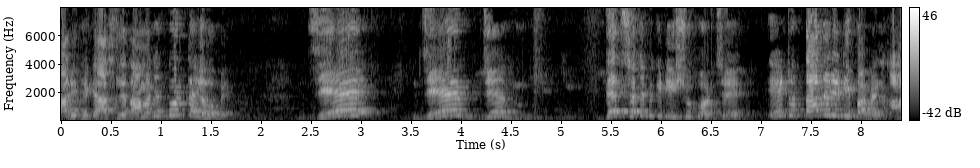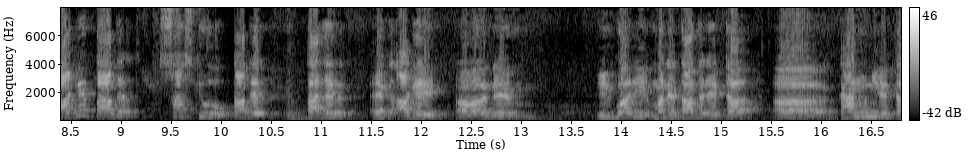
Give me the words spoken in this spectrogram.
বাড়ি থেকে আসলে তো আমাকে করতেই হবে। যে যে যে ডেথ সার্টিফিকেট ইস্যু করছে এটা তাদেরই ডিপার্টমেন্ট আগে তাদের শাস্তি হোক, তাদের তাদের এক আগে ইনকোয়ারি মানে তাদের একটা কানুনি একটা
